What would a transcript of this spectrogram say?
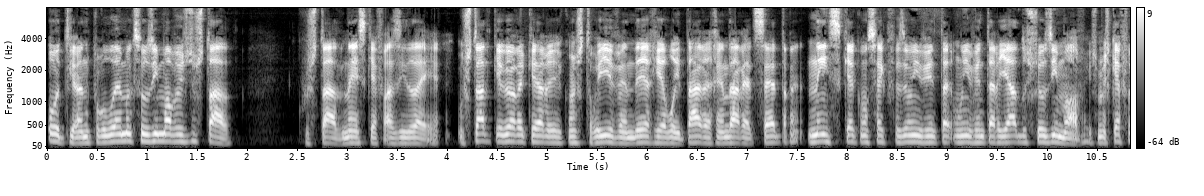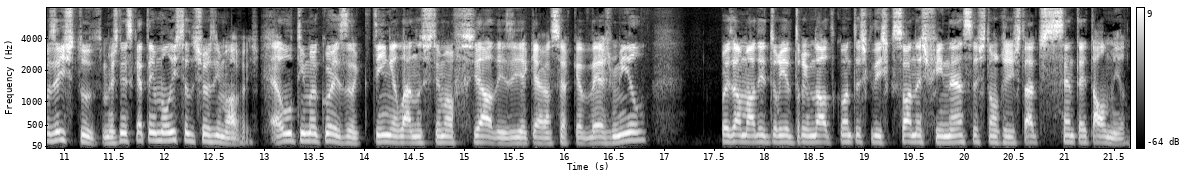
outro grande problema que são os imóveis do Estado. Que o Estado nem sequer faz ideia. O Estado que agora quer construir, vender, reabilitar, arrendar, etc., nem sequer consegue fazer um um inventariado dos seus imóveis. Mas quer fazer isto tudo, mas nem sequer tem uma lista dos seus imóveis. A última coisa que tinha lá no sistema oficial dizia que eram cerca de 10 mil. Depois há uma auditoria do Tribunal de Contas que diz que só nas finanças estão registados 60 e tal mil.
